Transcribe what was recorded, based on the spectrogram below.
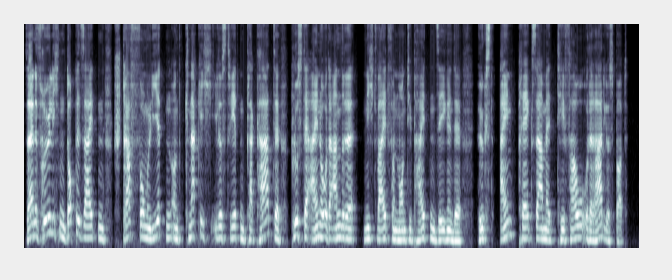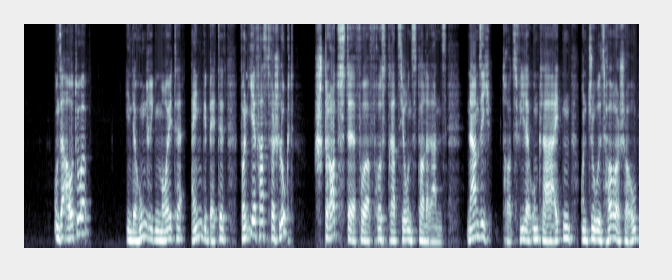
Seine fröhlichen Doppelseiten, straff formulierten und knackig illustrierten Plakate plus der eine oder andere nicht weit von Monty Python segelnde, höchst einprägsame TV- oder Radiospot. Unser Autor, in der hungrigen Meute eingebettet, von ihr fast verschluckt strotzte vor Frustrationstoleranz, nahm sich, trotz vieler Unklarheiten und Jules Horrorshow,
